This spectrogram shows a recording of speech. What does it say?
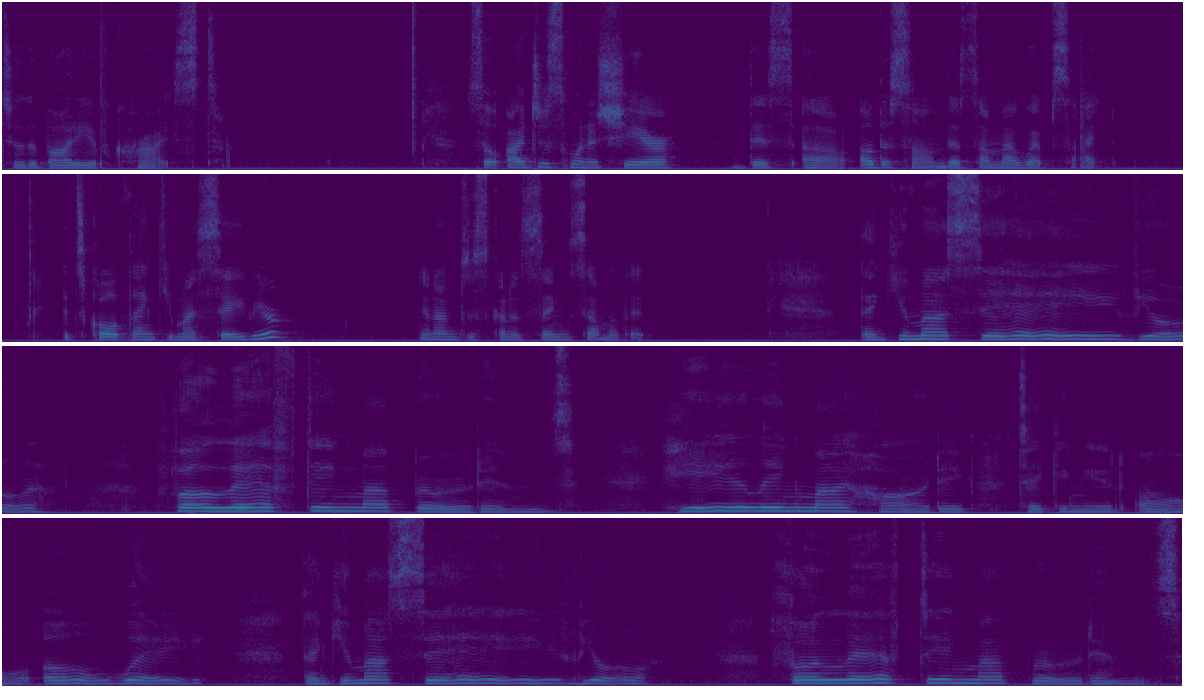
to the body of Christ. So I just want to share this uh, other song that's on my website. It's called Thank You, My Savior. And I'm just going to sing some of it. Thank you, my Savior, for lifting my burdens, healing my heartache, taking it all away. Thank you, my Savior, for lifting my burdens,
